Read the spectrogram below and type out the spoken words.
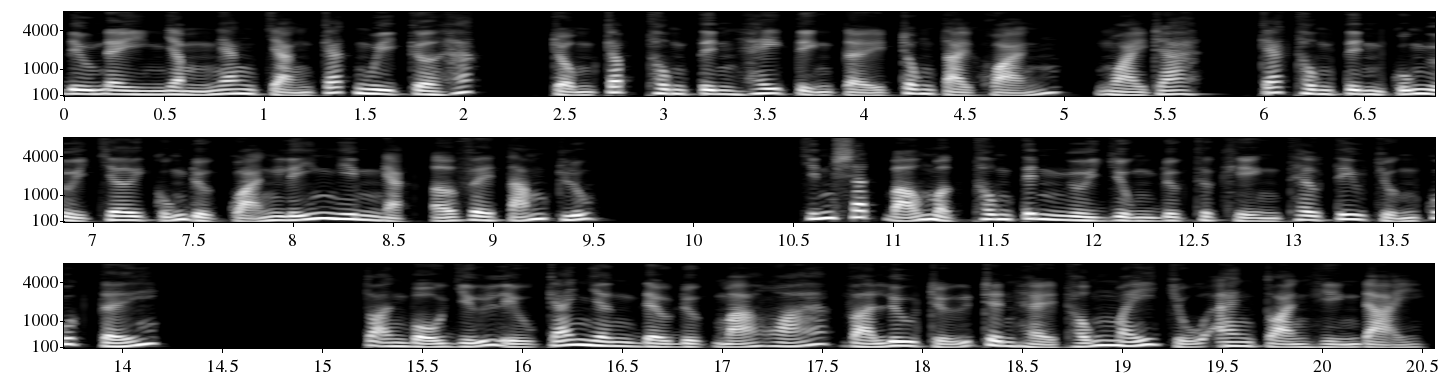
Điều này nhằm ngăn chặn các nguy cơ hack, trộm cắp thông tin hay tiền tệ trong tài khoản. Ngoài ra, các thông tin của người chơi cũng được quản lý nghiêm ngặt ở V8 Club. Chính sách bảo mật thông tin người dùng được thực hiện theo tiêu chuẩn quốc tế. Toàn bộ dữ liệu cá nhân đều được mã hóa và lưu trữ trên hệ thống máy chủ an toàn hiện đại.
